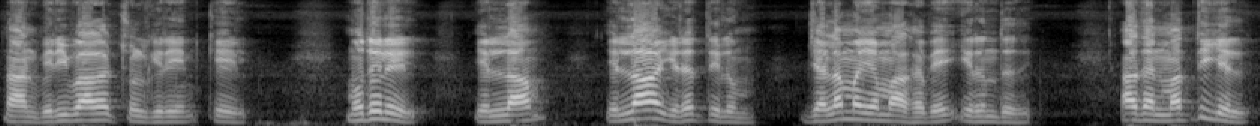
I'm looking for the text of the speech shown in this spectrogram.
நான் விரிவாகச் சொல்கிறேன் கேள். முதலில் எல்லாம் எல்லா இடத்திலும் ஜலமயமாகவே இருந்தது. அதன் மத்தியில்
